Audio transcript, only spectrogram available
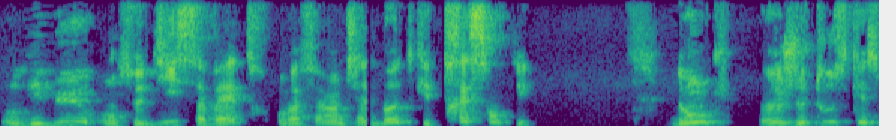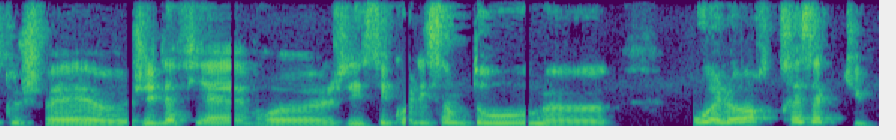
Au début, on se dit, ça va être, on va faire un chatbot qui est très santé. Donc, je tousse, qu'est-ce que je fais? J'ai de la fièvre, j'ai, c'est quoi les symptômes? Ou alors très actu.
